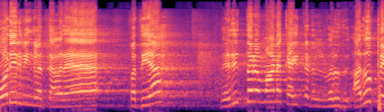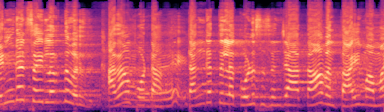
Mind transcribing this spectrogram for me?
ஓடிடுவீங்களே தவிர பார்த்தியா வெறித்தனமான கைத்தடல் வருது. அதுவும் பெண்கள் சைடுல இருந்து வருது. அதான் போட்டான். தங்கத்துல கொலுசு செஞ்சாதான் அவன் தாய் மாமா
